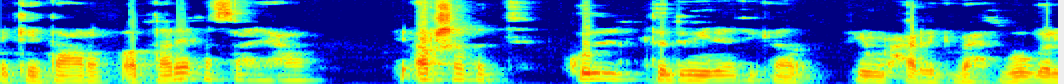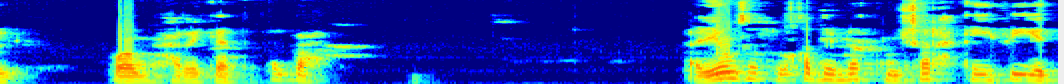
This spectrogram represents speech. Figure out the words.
لكي تعرف الطريقة الصحيحة لأرشفة كل تدويناتك في محرك بحث جوجل ومحركات البحث. اليوم سوف نقدم لكم شرح كيفية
